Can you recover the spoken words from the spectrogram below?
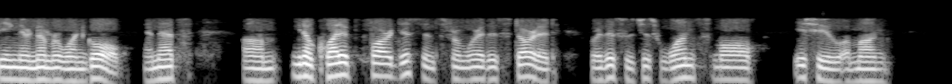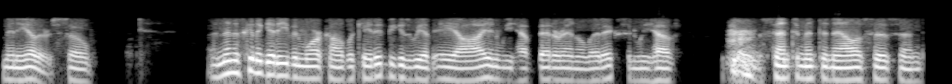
being their number one goal, and that's um, you know quite a far distance from where this started, where this was just one small issue among many others. So and then it's going to get even more complicated because we have AI and we have better analytics and we have sentiment analysis and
